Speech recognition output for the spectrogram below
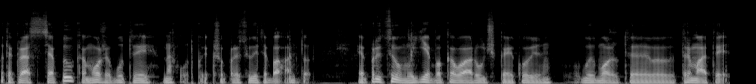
от якраз ця пилка може бути находкою, якщо працюєте багато. Е, При цьому є бокова ручка, якою ви можете е, тримати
